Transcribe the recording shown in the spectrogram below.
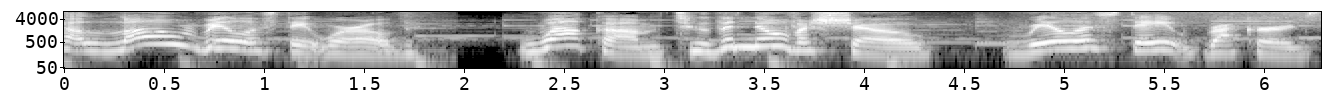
Hello, real estate world. Welcome to the Nova Show, Real Estate Records.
